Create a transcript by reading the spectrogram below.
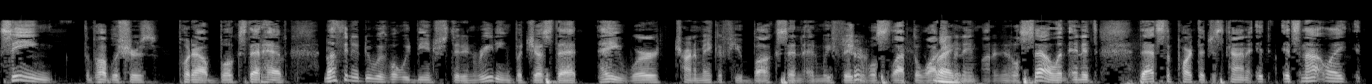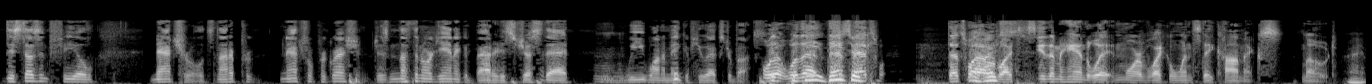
seeing the publishers put out books that have nothing to do with what we'd be interested in reading, but just that, hey, we're trying to make a few bucks and, and we figure Sure. we'll slap the Watchmen Right. name on it and it'll sell. And, and it's, that's the part that just kind of, it, it's not like, this doesn't feel natural. It's not a pro- natural progression. There's nothing organic about it. It's just that we want to make a few extra bucks. Well, well, that, the- that, these are- that's that's why Yeah, I would like to see them handle it in more of like a Wednesday Comics mode. Right.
